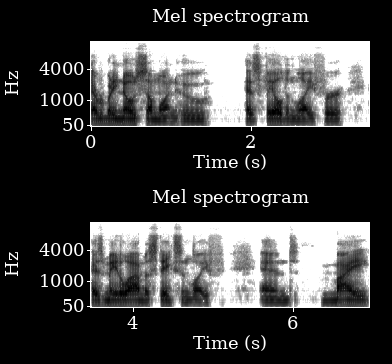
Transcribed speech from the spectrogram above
everybody knows someone who has failed in life or has made a lot of mistakes in life. And my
